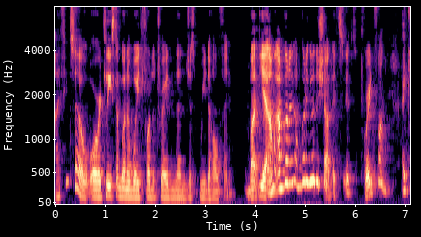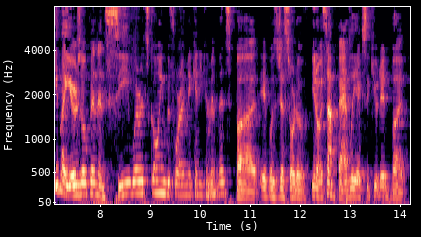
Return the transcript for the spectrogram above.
I think so, or at least I'm gonna wait for the trade and then just read the whole thing. Hmm. But yeah, I'm, I'm gonna I'm gonna give it a shot. It's it's great fun. I keep my ears open and see where it's going before I make any hmm. commitments, but it was just sort of, you know, it's not badly executed, but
